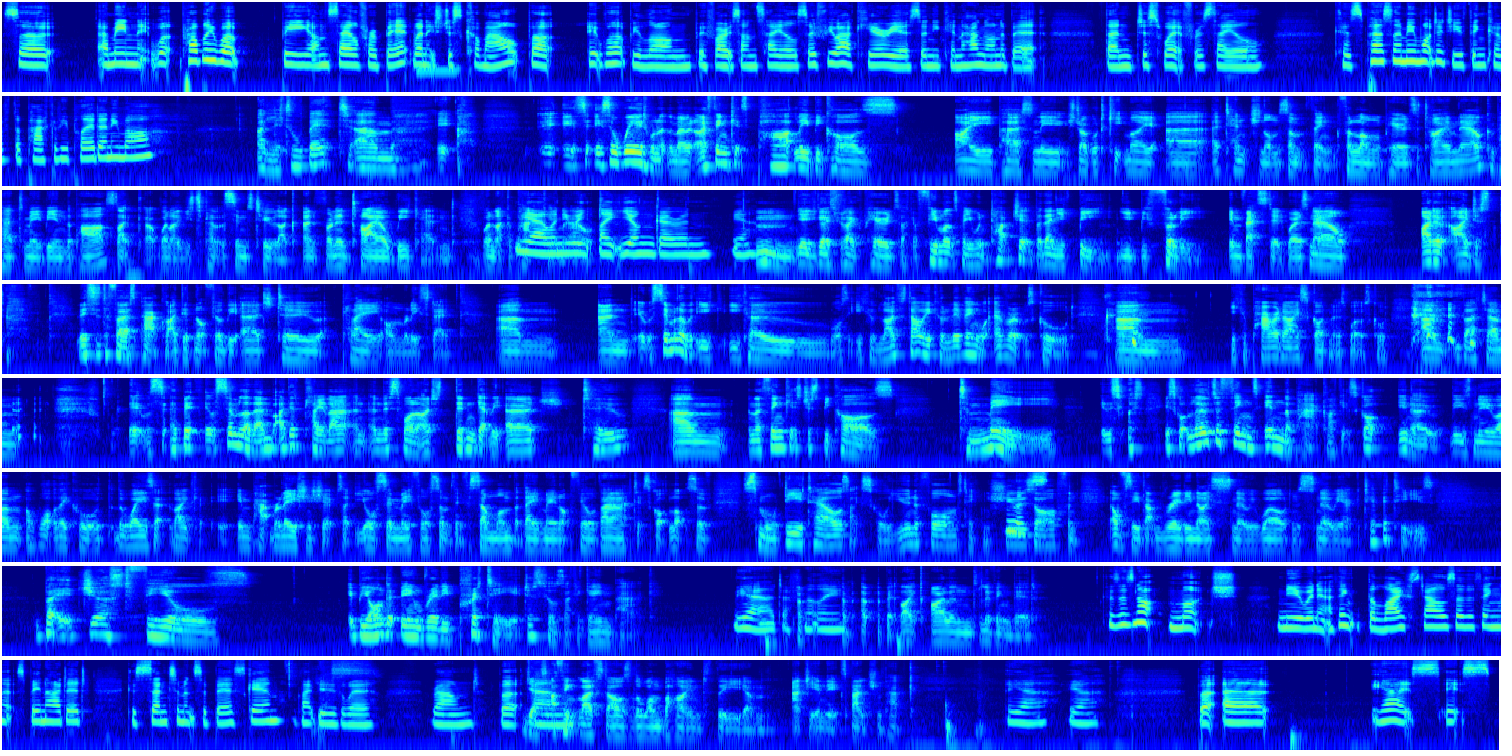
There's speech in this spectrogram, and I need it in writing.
So, I mean, it w- probably won't be on sale for a bit when it's just come out, but it won't be long before it's on sale. So, if you are curious and you can hang on a bit, then just wait for a sale. Because, personally, I mean, what did you think of the pack? Have you played any more? A little bit. Um, it, it it's it's a weird one at the moment. I think it's partly because I personally struggle to keep my uh, attention on something for long periods of time now, compared to maybe in the past, like uh, when I used to play The Sims 2, like and for an entire weekend when like a pack yeah, when you were like younger and yeah. Mm, yeah, you go through like periods, like a few months where you wouldn't touch it, but then you'd be you'd be fully invested. Whereas now, I don't. I just this is the first pack that I did not feel the urge to play on release day. Um, and it was similar with e- eco, what was it eco lifestyle, eco living, whatever it was called. Um, eco paradise, God knows what it was called. Um, but um, it was a bit it was similar then but i did play that and, and this one i just didn't get the urge to um and i think it's just because to me it's, it's got loads of things in the pack like it's got you know these new um uh, what are they called? The ways that like impact relationships like your sim may feel something for someone but they may not feel that. It's got lots of small details like school uniforms taking shoes Yes. off and obviously that really nice snowy world and snowy activities. But it just feels it- beyond it being really pretty it just feels like a game pack. Yeah, definitely. a, a, a bit like island living did Because there's not much new in it. I think the lifestyles are the thing that's been added because sentiment's a base game. Might be Yes. the way round, but Yes, I um, think lifestyles are the one behind the um, actually in the expansion pack. Yeah, yeah. But uh yeah, it's it's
